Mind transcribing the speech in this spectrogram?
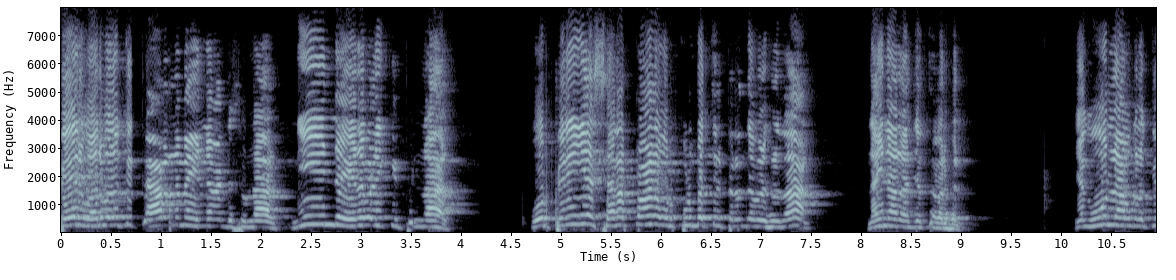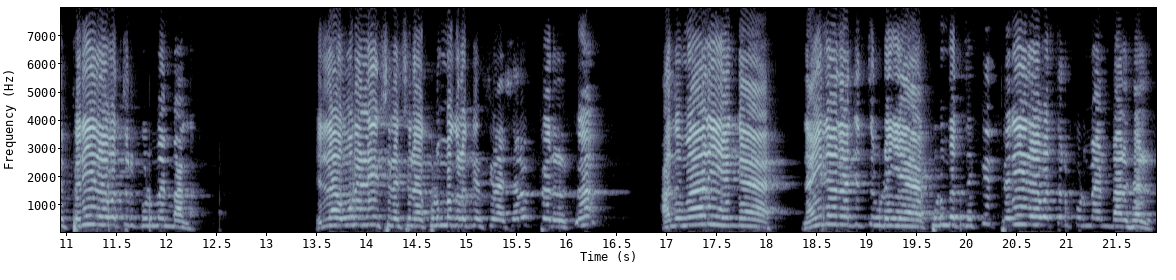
பேர் வருவதற்கு காரணமே என்னவென்று சொன்னால் நீண்ட இடைவெளிக்கு பின்னால் ஒரு பெரிய சிறப்பான ஒரு குடும்பத்தில் பிறந்தவர்கள் தான் நைனார் அஜத் அவர்கள். எங்க ஊர்ல அவங்களுக்கு பெரிய ரவத்தின் குடும்பம்பாங்க எல்லா ஊரிலையும் சில சில குடும்பங்களுக்கு சில சிறப்பு பேர் இருக்கும் அது மாதிரி எங்க நயனா அஜத்தினுடைய குடும்பத்துக்கு பெரிய ரவத்தின் குடும்பம் என்பார்கள்.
